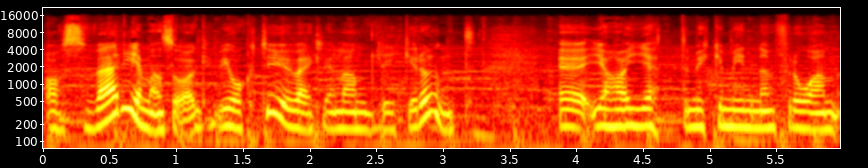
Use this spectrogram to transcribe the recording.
av Sverige man såg. Vi åkte ju verkligen land rike runt. Eh, jag har jättemycket minnen från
